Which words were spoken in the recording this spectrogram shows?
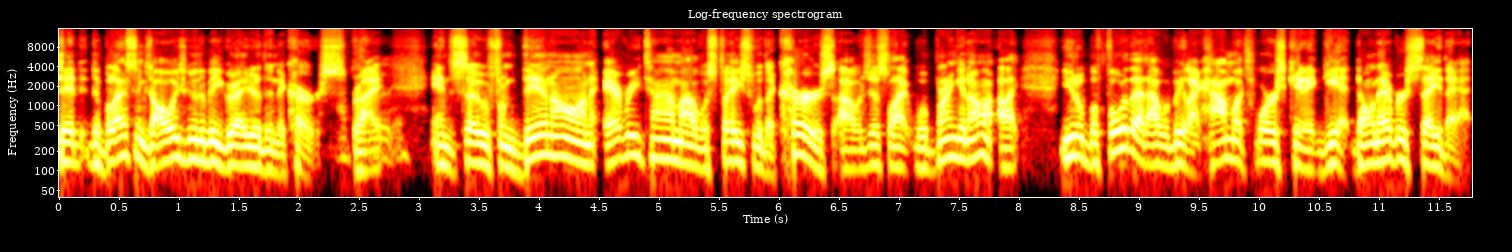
that the blessing's always going to be greater than the curse right and so from then on, every time I was faced with a curse, I was just like, well, bring it on. Like, you know, before that, I would be like, how much worse can it get? Don't ever say that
